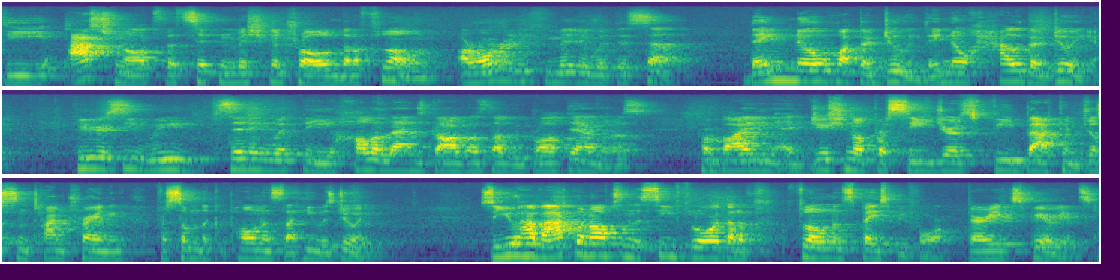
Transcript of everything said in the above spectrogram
The astronauts that sit in mission control and that have flown are already familiar with this setup. They know what they're doing, they know how they're doing it. Here you see Reid sitting with the HoloLens goggles that we brought down with us, providing additional procedures, feedback, and just-in-time training for some of the components that he was doing. So you have aquanauts on the seafloor that have flown in space before, very experienced.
